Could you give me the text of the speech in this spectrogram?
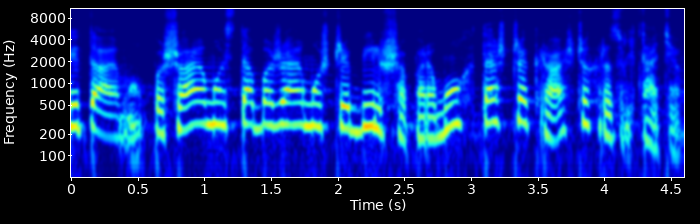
Вітаємо, пишаємось та бажаємо ще більше перемог та ще кращих результатів.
